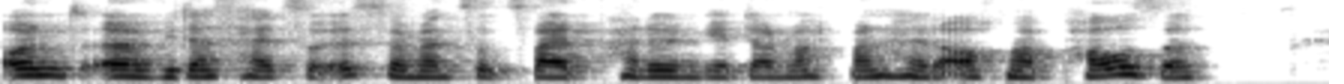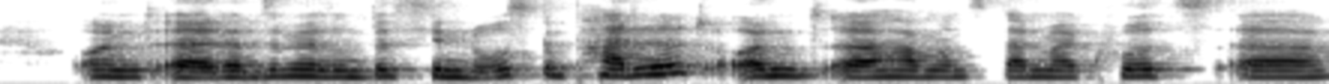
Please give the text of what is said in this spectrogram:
Und äh, wie das halt so ist, wenn man zu zweit paddeln geht, dann macht man halt auch mal Pause. Und äh, dann sind wir so ein bisschen losgepaddelt und äh, haben uns dann mal kurz äh,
